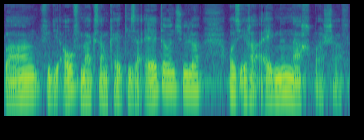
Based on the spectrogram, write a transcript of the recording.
waren für die Aufmerksamkeit dieser älteren Schüler aus ihrer eigenen Nachbarschaft.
